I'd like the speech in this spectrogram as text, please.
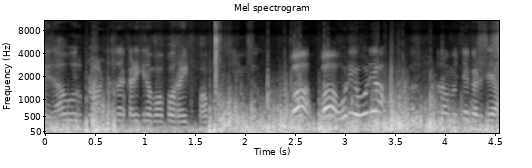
ஏதாவது ஒரு பிளான் தான் கிடைக்கிற பாப்பா ரைட் பாப்பா வா வா ஓடியா ஓடியா. அது மூன்றாம் மச்சம் கடைசியா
